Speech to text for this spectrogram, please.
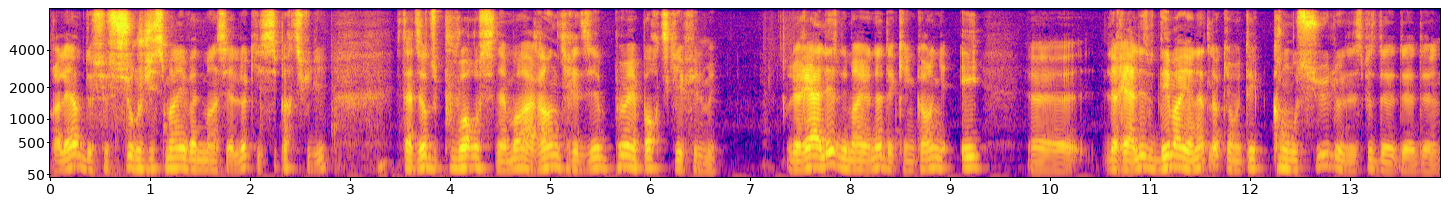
relève de ce surgissement événementiel-là qui est si particulier, c'est-à-dire du pouvoir au cinéma à rendre crédible peu importe ce qui est filmé. Le réalisme des marionnettes de King Kong et euh, le réalisme des marionnettes là, qui ont été conçues, l'espèce de.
